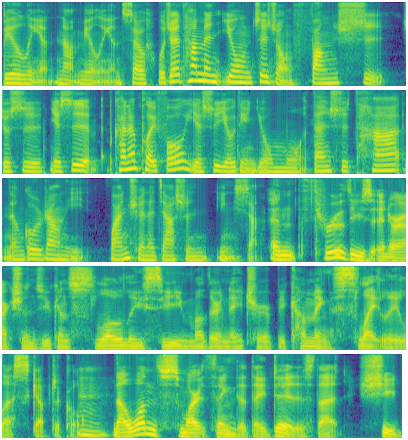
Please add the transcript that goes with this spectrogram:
billion, not million. So 我觉得他们用这种方式，就是也是 kind of playful，也是有点幽默，但是它能够让你完全的加深印象。And through these interactions, you can slowly see Mother Nature becoming slightly less skeptical. Mm. Now, one smart thing that they did is that she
